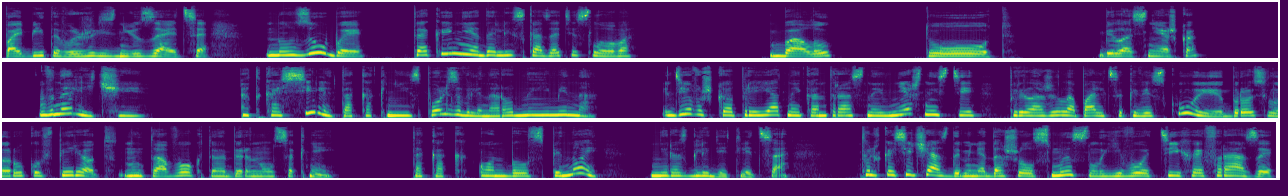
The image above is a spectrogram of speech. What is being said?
побитого жизнью зайца, но зубы так и не дали сказать и слова. «Балу?» «Тут». «Белоснежка?» «В наличии». Откосили, так как не использовали народные имена. Девушка приятной контрастной внешности приложила пальцы к виску и бросила руку вперед, ну того, кто обернулся к ней. Так как он был спиной, не разглядеть лица — только сейчас до меня дошел смысл его тихой фразы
